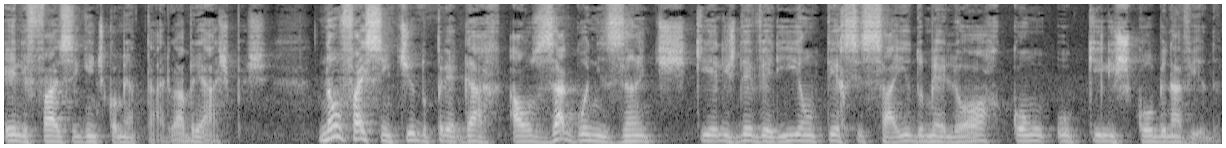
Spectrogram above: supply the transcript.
ele faz o seguinte comentário: abre aspas. Não faz sentido pregar aos agonizantes que eles deveriam ter se saído melhor com o que lhes coube na vida.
